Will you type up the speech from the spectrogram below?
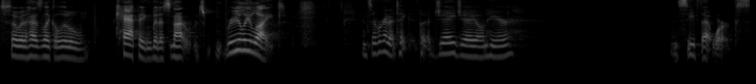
So it has like a little capping, but it's not, it's really light. And so we're gonna take, put a JJ on here and see if that works.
